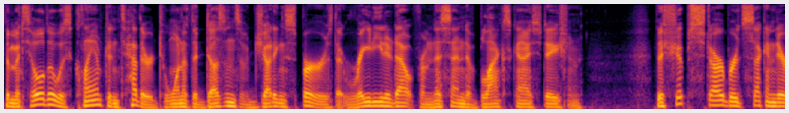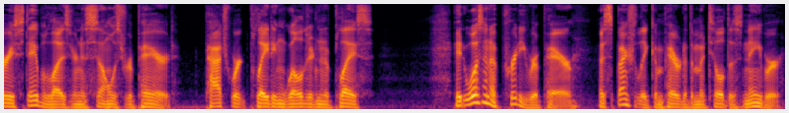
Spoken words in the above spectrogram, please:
The Matilda was clamped and tethered to one of the dozens of jutting spurs that radiated out from this end of Black Sky Station. The ship's starboard secondary stabilizer nacelle was repaired, patchwork plating welded into place. It wasn't a pretty repair, especially compared to the Matilda's neighbor.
